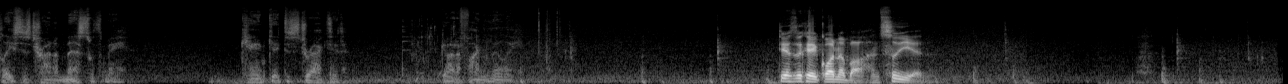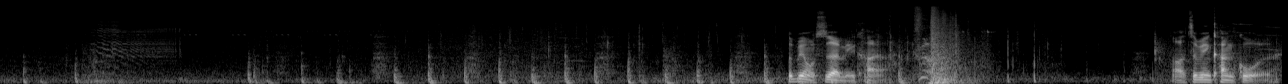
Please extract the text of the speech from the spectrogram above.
Place is trying to mess with me. Can't get distracted. Gotta find Lily. 电视可以关了吧？很刺眼。这边我是还没看啊。啊，这边看过了。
